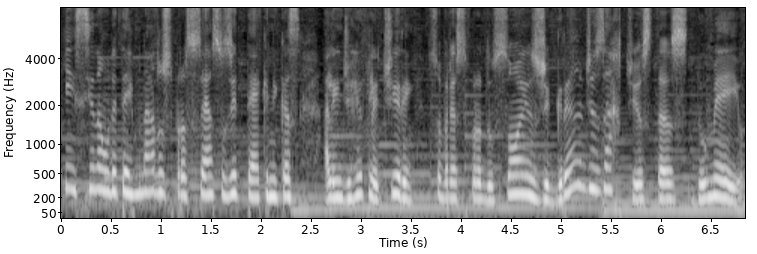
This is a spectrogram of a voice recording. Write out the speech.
que ensinam determinados processos e técnicas, além de refletirem sobre as produções de grandes artistas do meio.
